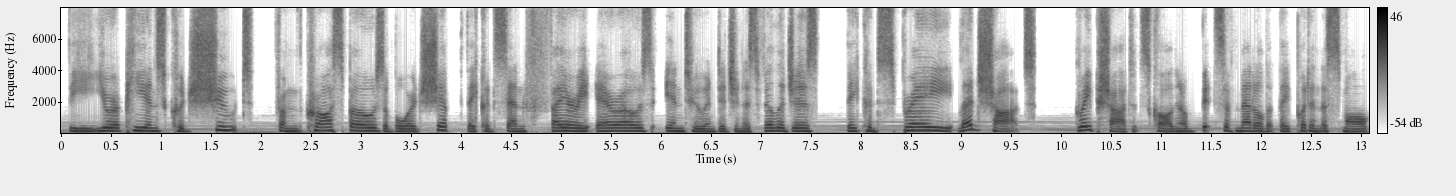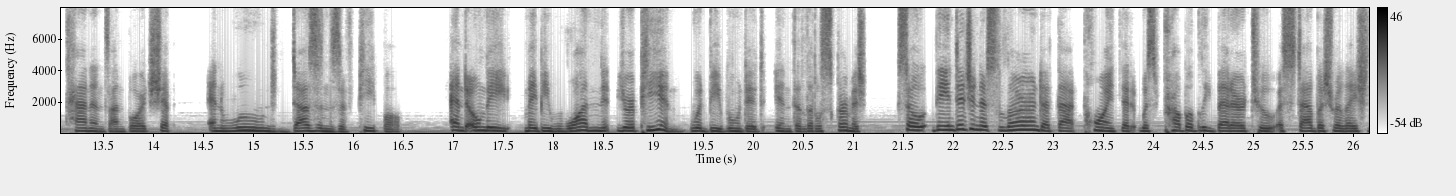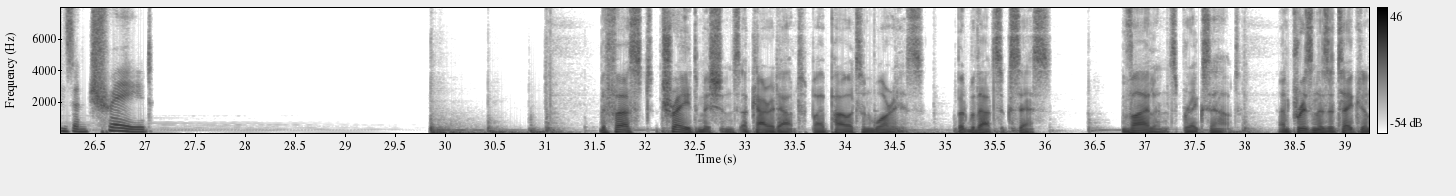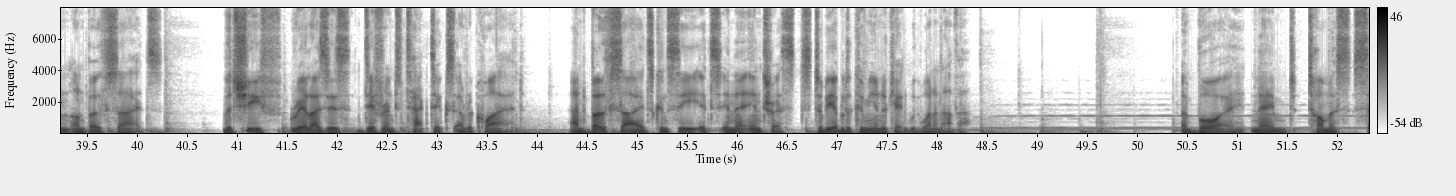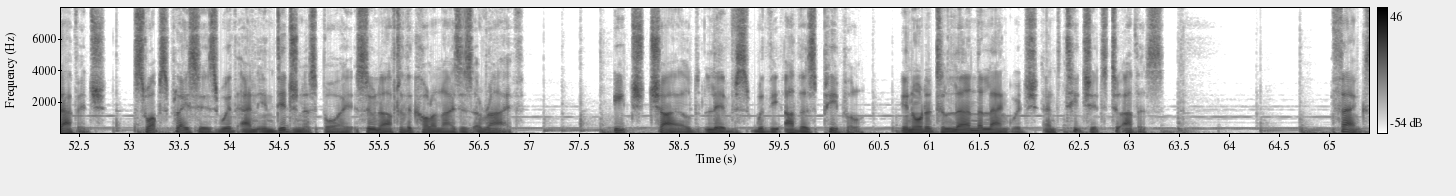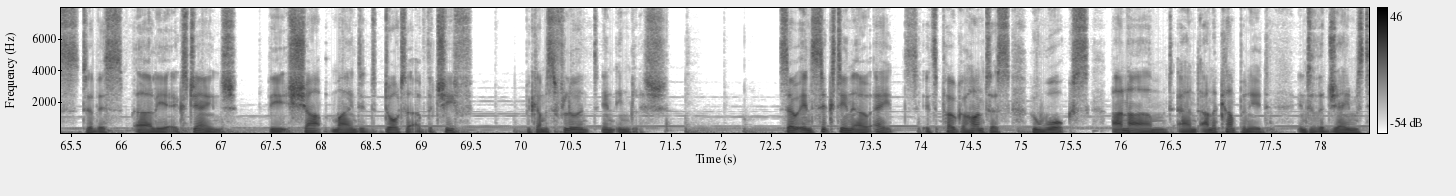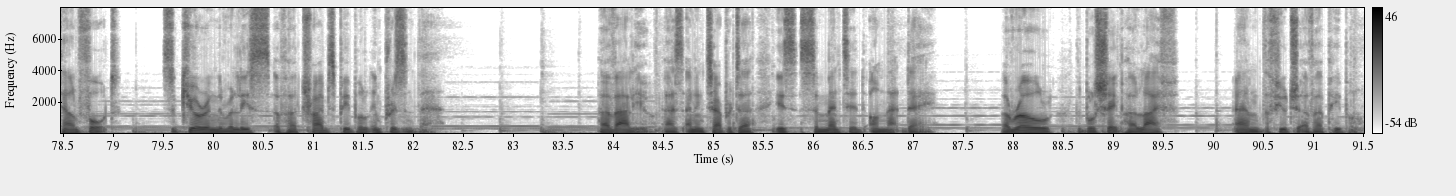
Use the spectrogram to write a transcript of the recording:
The Europeans could shoot from crossbows aboard ship, they could send fiery arrows into indigenous villages, they could spray lead shot, grape shot, it's called, you know, bits of metal that they put in the small cannons on board ship and wound dozens of people. And only maybe one European would be wounded in the little skirmish. So the indigenous learned at that point that it was probably better to establish relations and trade The first trade missions are carried out by Powhatan warriors, but without success. Violence breaks out, and prisoners are taken on both sides. The chief realizes different tactics are required, and both sides can see it's in their interests to be able to communicate with one another. A boy named Thomas Savage swaps places with an indigenous boy soon after the colonizers arrive. Each child lives with the other's people in order to learn the language and teach it to others. Thanks to this earlier exchange, the sharp minded daughter of the chief becomes fluent in English. So in 1608, it's Pocahontas who walks unarmed and unaccompanied into the Jamestown fort, securing the release of her tribespeople imprisoned there. Her value as an interpreter is cemented on that day, a role that will shape her life and the future of her people.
